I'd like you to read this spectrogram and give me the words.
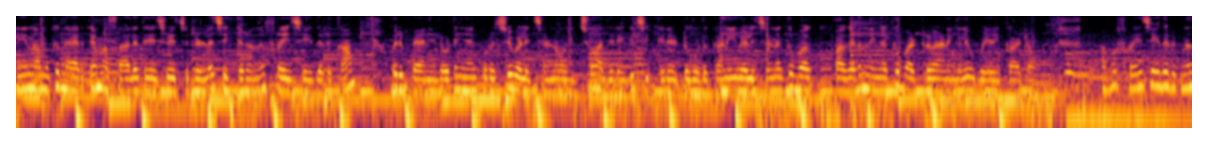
ഇനി നമുക്ക് നേരത്തെ മസാല തേച്ച് വെച്ചിട്ടുള്ള ചിക്കൻ ഒന്ന് ഫ്രൈ ചെയ്തെടുക്കാം. ഒരു പാനിലോട്ട് ഞാൻ കുറച്ച് വെളിച്ചെണ്ണ ഒഴിച്ചു. അതിലേക്ക് ചിക്കൻ ഇട്ട് കൊടുക്കുകയാണ്. ഈ വെളിച്ചെണ്ണക്ക് പകരം നിങ്ങൾക്ക് ബട്ടർ വേണമെങ്കിൽ ഉപയോഗിക്കാം കേട്ടോ. അപ്പോൾ ഫ്രൈ ചെയ്തെടുക്കുന്ന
